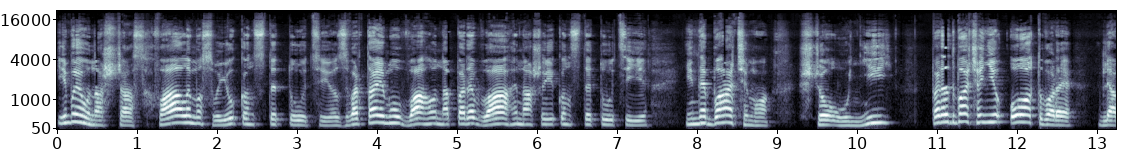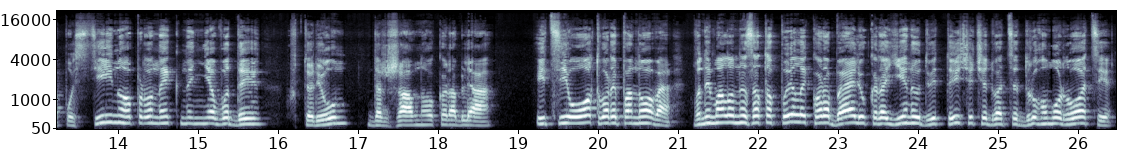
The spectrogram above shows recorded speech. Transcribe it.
і ми у наш час хвалимо свою Конституцію, звертаємо увагу на переваги нашої Конституції і не бачимо, що у ній передбачені отвори для постійного проникнення води в трюм державного корабля. І ці отвори, панове, вони мало не затопили корабель України у 2022 році.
